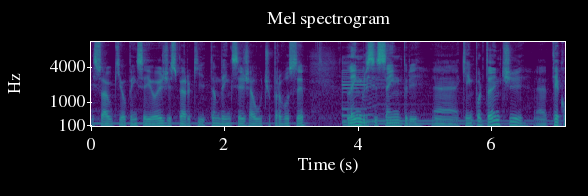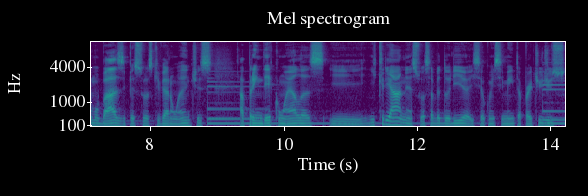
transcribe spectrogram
isso é algo que eu pensei hoje, espero que também seja útil para você. Lembre-se sempre é, que é importante é, ter como base pessoas que vieram antes, aprender com elas e, e, criar né, sua sabedoria e seu conhecimento a partir disso.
